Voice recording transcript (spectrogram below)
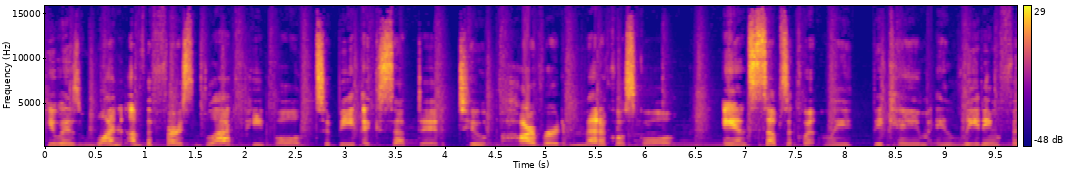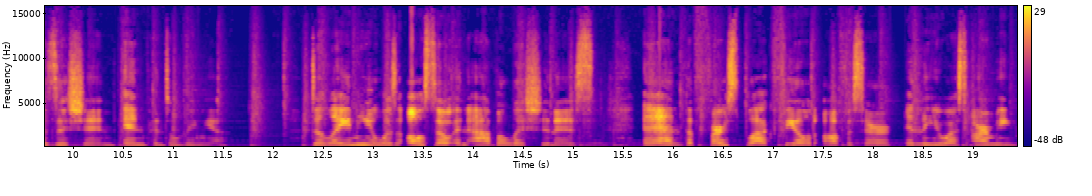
He was one of the first black people to be accepted to Harvard Medical School and subsequently became a leading physician in Pennsylvania. Delany was also an abolitionist and the first black field officer in the U.S. Army.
